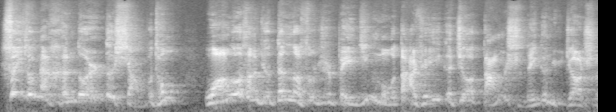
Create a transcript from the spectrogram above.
所以说呢，很多人都想不通，网络上就登了说是北京某大学一个教党史的一个女教师，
